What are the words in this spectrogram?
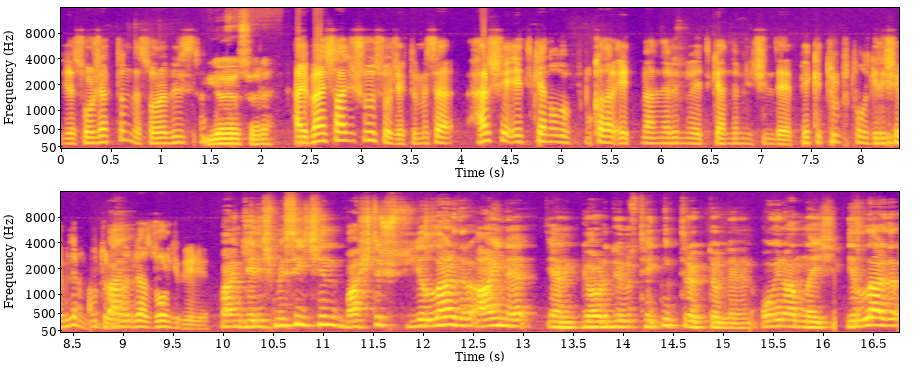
ya soracaktım da sorabilirsin. Yo yo söyle. Hayır ben sadece şunu söyleyecektim. Mesela her şey etken olup bu kadar etmenlerin ve etkenlerin içinde peki Türk futbolu gelişebilir mi? Bu durumda Ben- biraz zor gibi geliyor. Ben gelişmesi için başta şu yıllardır aynı yani gördüğümüz teknik direktörlerin oyun anlayışı yıllardır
